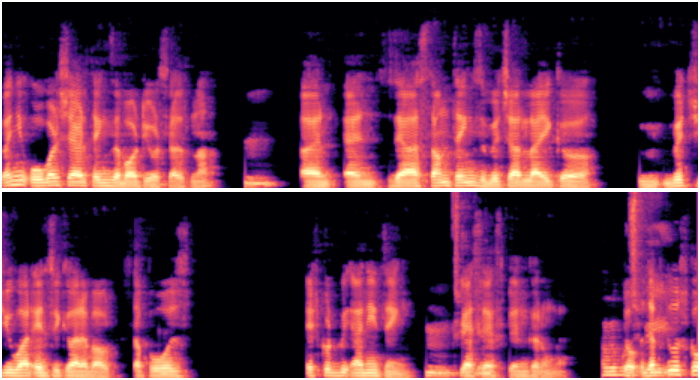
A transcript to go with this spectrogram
When you over share things about yourself ना and and they are some things which are like which you are insecure about suppose it could be anything कैसे एक्सप्लेन करूँ मैं? तो कुछ जब तू उसको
